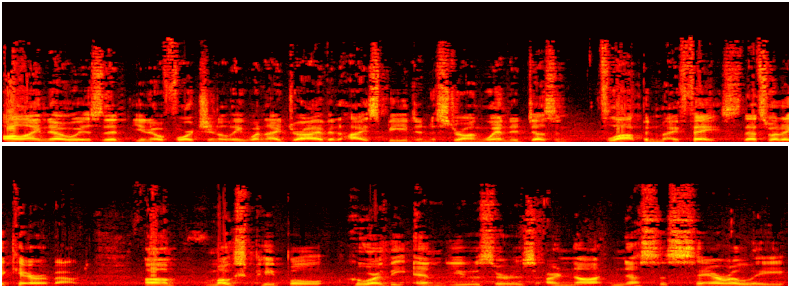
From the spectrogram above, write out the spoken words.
all I know is that you know, fortunately, when I drive at high speed in a strong wind, it doesn't flop in my face. That's what I care about. Um, most people who are the end users are not necessarily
